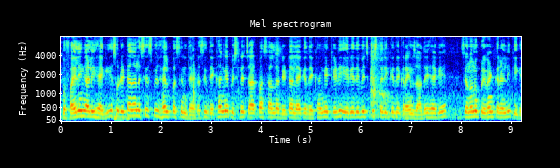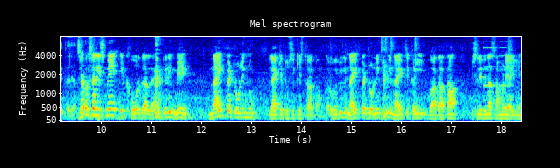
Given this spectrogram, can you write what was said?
ਪ੍ਰੋਫਾਈਲਿੰਗ ਵਾਲੀ ਹੈਗੀ ਹੈ so data analysis will help us in that ਅਸੀਂ ਦੇਖਾਂਗੇ ਪਿਛਲੇ 4-5 ਸਾਲ ਦਾ ਡਾਟਾ ਲੈ ਕੇ ਦੇਖਾਂਗੇ ਕਿਹੜੇ ਏਰੀਆ ਦੇ ਵਿੱਚ ਕਿਸ ਤਰੀਕੇ ਦੇ ਕ੍ਰਾਈਮ ਜ਼ਿਆਦਾ ਹੈਗੇ ਸੇ ਉਹਨਾਂ ਨੂੰ ਪ੍ਰੀਵੈਂਟ ਕਰਨ ਲਈ ਕੀ ਕੀਤਾ ਜਾ ਸਕਦਾ। ਦੀਪਕ ਸਰ ਇਸਮੇ ਇੱਕ ਹੋਰ ਗੱਲ ਹੈ, ਜਿਹੜੀ ਮੇਨ ਨਾਈਟ ਪੈਟਰੋਲਿੰਗ ਨੂੰ ਲੈ ਕੇ ਤੁਸੀਂ ਕਿਸ ਤਰ੍ਹਾਂ ਕੰਮ ਕਰੋਗੇ? ਕਿਉਂਕਿ ਨਾਈਟ ਪੈਟਰੋਲਿੰਗ ਕਿਉਂਕਿ ਨਾਈਟ 'ਚ ਕਈ ਵਾਰਦਾਤਾਂ ਪਿਛਲੇ ਦਿਨਾਂ ਸਾਹਮਣੇ ਆਈਆਂ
